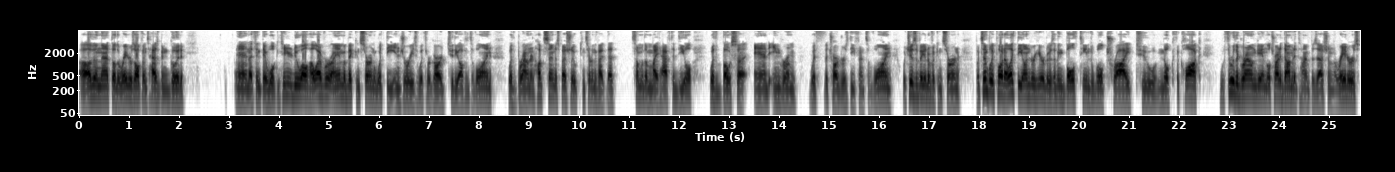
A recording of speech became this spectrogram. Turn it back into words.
Uh, other than that, though, the Raiders offense has been good, and I think they will continue to do well. However, I am a bit concerned with the injuries with regard to the offensive line with Brown and Hudson, especially considering the fact that some of them might have to deal with Bosa and Ingram with the Chargers defensive line, which is a bit of a concern. But simply put, I like the under here because I think both teams will try to milk the clock through the ground game. They'll try to dominate time possession. The Raiders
